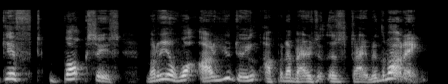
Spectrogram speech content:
gift boxes. Maria, what are you doing up and about at this time in the morning?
